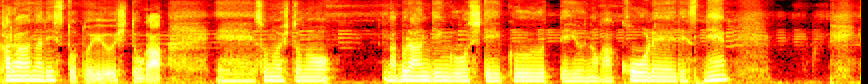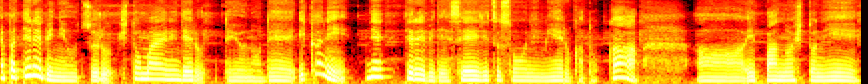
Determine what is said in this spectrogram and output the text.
カラーアナリストという人が、えーその人の、まあ、ブランディングをしていくっていうのが恒例ですね。やっぱテレビに映る人前に出るっていうのでいかにねテレビで誠実そうに見えるかとかあ一般の人に、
